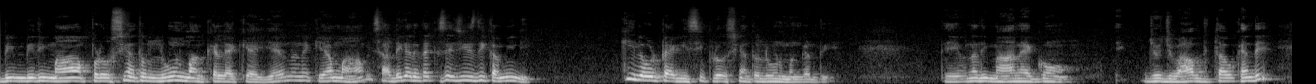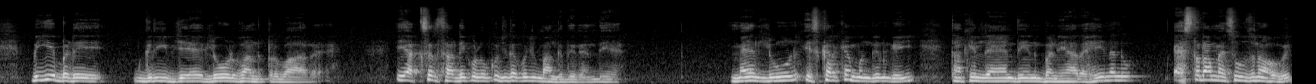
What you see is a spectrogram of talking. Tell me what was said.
ਵੀ ਮੇਰੀ ਮਾਂ ਪੜੋਸੀਆਂ ਤੋਂ ਲੂਣ ਮੰਗ ਕੇ ਲੈ ਕੇ ਆਈ ਹੈ। ਉਹਨਾਂ ਨੇ ਕਿਹਾ, ਮਾਂ, ਵੀ ਸਾਡੇ ਘਰੇ ਤਾਂ ਕਿਸੇ ਚੀਜ਼ ਦੀ ਕਮੀ ਨਹੀਂ। ਕੀ ਲੋੜ ਪੈ ਗਈ ਸੀ ਪੜੋਸੀਆਂ ਤੋਂ ਲੂਣ ਮੰਗਣ ਦੀ? ਤੇ ਉਹਨਾਂ ਦੀ ਮਾਂ ਨੇ ਅੱਗੋਂ ਜੋ ਜਵਾਬ ਦਿੱਤਾ, ਉਹ ਕਹਿੰਦੇ ਵੀ ਇਹ ਬੜੇ ਗਰੀਬ ਜਿਹੇ ਲੋੜਵੰਦ ਪਰਿਵਾਰ ਹੈ। ਇਹ ਅਕਸਰ ਸਾਡੇ ਕੋਲੋਂ ਕੁਝ ਨਾ ਕੁਝ ਮੰਗਦੇ ਰਹਿੰਦੇ ਆ ਮੈਂ ਲੂਣ ਇਸ ਕਰਕੇ ਮੰਗਣ ਗਈ ਤਾਂ ਕਿ ਲੈਣ ਦੇਣ ਬਣਿਆ ਰਹੇ। ਇਹਨਾਂ ਨੂੰ ਇਸ ਤਰ੍ਹਾਂ ਮਹਿਸੂਸ ਨਾ ਹੋਵੇ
